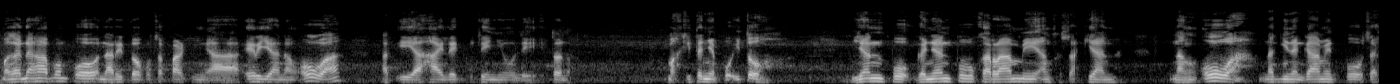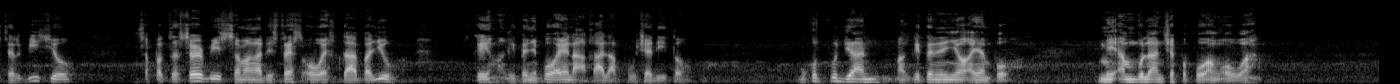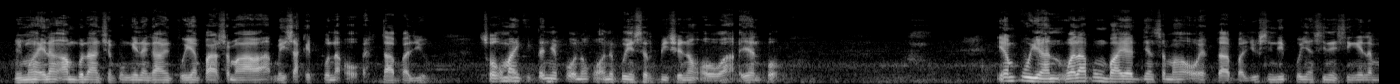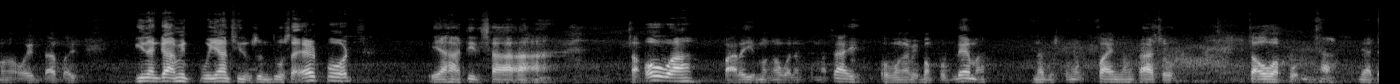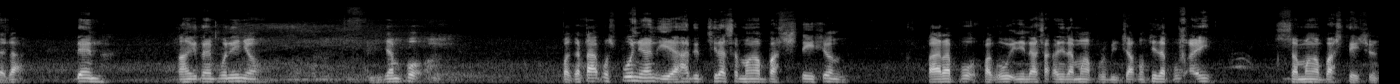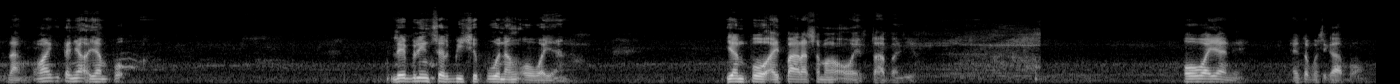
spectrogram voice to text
Magandang hapon po, narito ako sa parking ah, area ng OWA at i-highlight ko sa inyo uli ito. No? Makita niyo po ito. Yan po, ganyan po karami ang sasakyan ng OWA na ginagamit po sa serbisyo sa pagsaservice sa mga distress OFW. Okay, makita niyo po, ayan, nakakala po siya dito. Bukod po dyan, makita ninyo, ayan po, may ambulansya pa po ang OWA. May mga ilang ambulansya pong ginagamit po yan para sa mga may sakit po na OFW. So kung makikita niyo po no, kung ano po yung serbisyo ng OWA, ayan po. Yan po yan, wala pong bayad yan sa mga OFWs, hindi po yan sinisingil ng mga OFW. Ginagamit po yan, sinusundo sa airport, ihahatid sa sa OWA para yung mga walang pumatay o mga may ibang problema na gusto mag-file ng kaso sa OWA po niya, dinadala. Then, makikita po ninyo, andyan po. Pagkatapos po niyan, ihahatid sila sa mga bus station para po pag uwi nila sa kanilang mga probinsya kung sila po ay sa mga bus stations lang. Makikita niyo, ayan po. Libreng serbisyo po ng OWA yan. Yan po ay para sa mga OFW. OWA yan eh. Ito po si Kapong.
